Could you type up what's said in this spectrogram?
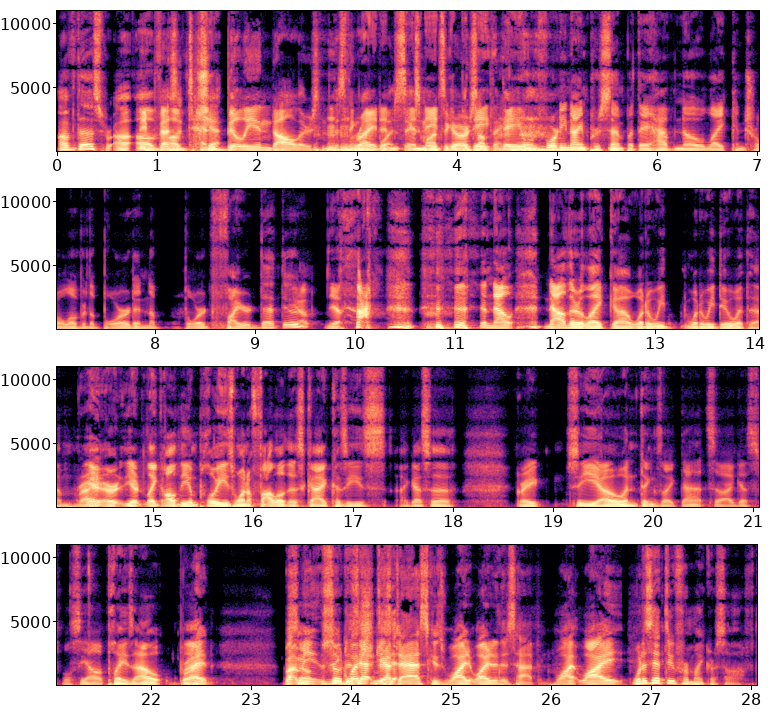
of this. Uh, they of, invested of ten billion dollars into this thing, right? like, what, and, six and months they, ago or they, something. They own forty nine percent, but they have no like control over the board, and the board fired that dude. Yep. Yep. now, now they're like, uh, what do we, what do we do with him? Right. Or, know, like all the employees want to follow this guy because he's, I guess, a great CEO and things like that. So I guess we'll see how it plays out. But Right. But So- I mean, so the does that- question you have to ask is why? Why did this happen? Why? Why? What does that do for Microsoft?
